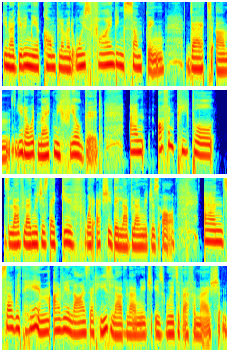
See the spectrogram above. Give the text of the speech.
you know, giving me a compliment, always finding something that, um, you know, would make me feel good. And often people love languages, they give what actually their love languages are. And so with him, I realized that his love language is words of affirmation.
